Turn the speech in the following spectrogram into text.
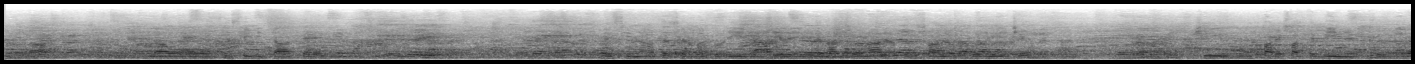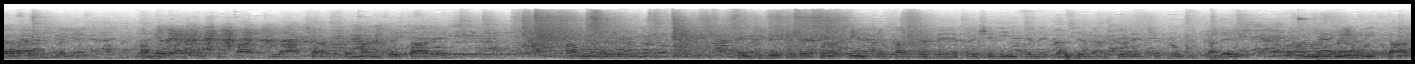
Brălav la o festivitate destinată sărbătoririi Zilei Internaționale a Persoanelor Vârnice și îmi pare foarte bine că am participat la această manifestare am uh, sentimente de recunoștință față de președintele Casei de Ajutor Reciproc care ne-a invitat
